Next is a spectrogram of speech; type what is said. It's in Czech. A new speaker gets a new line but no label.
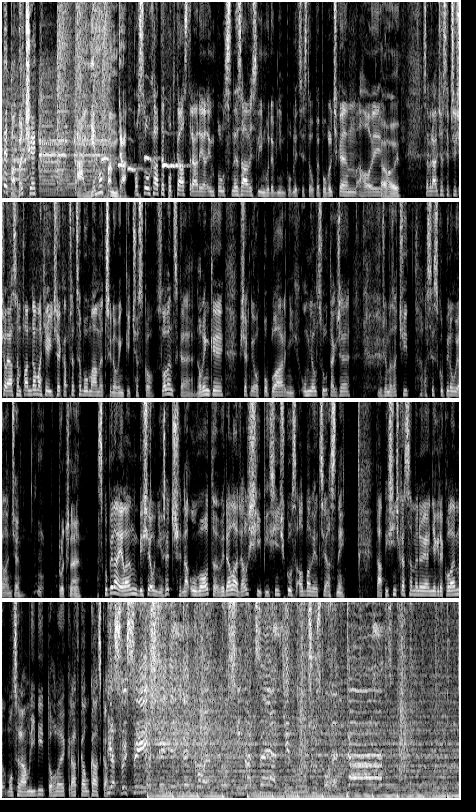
Pepa Vlček a jeho fanda.
Posloucháte podcast Rádia Impuls s nezávislým hudebním publicistou Pepou Vlčkem. Ahoj.
Ahoj.
Jsem rád, že jsi přišel. Já jsem Fanda Matějíček a před sebou máme tři novinky česko-slovenské novinky, všechny od populárních umělců, takže můžeme začít asi skupinou Jelen, že?
Proč ne?
Skupina Jelen, když je o ní řeč na úvod, vydala další písničku z Alba Věci a sny. Ta písnička se jmenuje Někde kolem, moc se nám líbí, tohle je krátká ukázka.
Jestli si ještě někde kolem, prosím, vrať se, ať ti můžu s Bohem dát.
